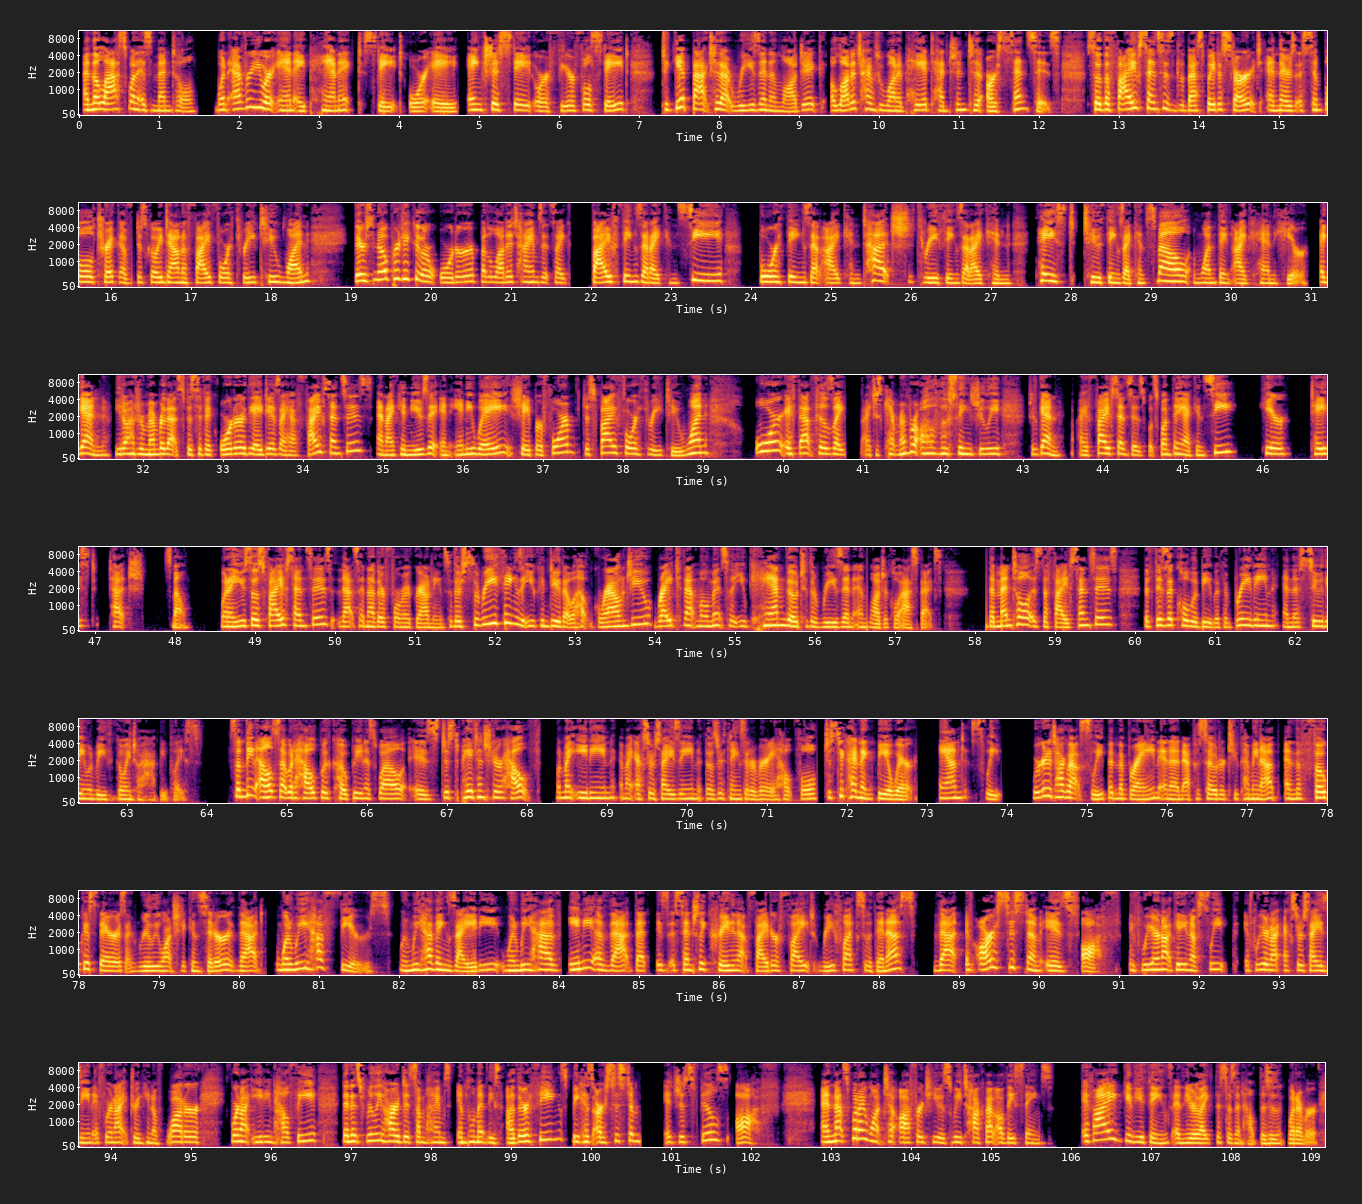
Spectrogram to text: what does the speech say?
And the last one is mental. Whenever you are in a panicked state or a anxious state or a fearful state, to get back to that reason and logic, a lot of times we want to pay attention to our senses. So the five senses is the best way to start. And there's a simple trick of just going down a five, four, three, two, one. there's no particular order, but a lot of times it's like five things that I can see, four things that I can touch, three things that I can taste, two things I can smell, one thing I can hear. Again, you don't have to remember that specific order. The idea is I have five senses and I can use it in any way, shape, or form. Just five, four, three, two, one. Or if that feels like I just can't remember all of those things, Julie, just again, I have five senses. What's one thing I can see, hear, taste, touch, smell? When I use those five senses, that's another form of grounding. So there's three things that you can do that will help ground you right to that moment so that you can go to the reason and logical aspects. The mental is the five senses. The physical would be with the breathing and the soothing would be going to a happy place. Something else that would help with coping as well is just to pay attention to your health. What am I eating? Am I exercising? Those are things that are very helpful just to kind of be aware and sleep. We're going to talk about sleep and the brain in an episode or two coming up. And the focus there is I really want you to consider that when we have fears, when we have anxiety, when we have any of that that is essentially creating that fight or flight reflex within us, that if our system is off, if we are not getting enough sleep, if we are not exercising, if we're not drinking enough water, if we're not eating healthy, then it's really hard to sometimes implement these other things because our system, it just feels off. And that's what I want to offer to you as we talk about all these things. If I give you things and you're like, this doesn't help, this isn't whatever,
